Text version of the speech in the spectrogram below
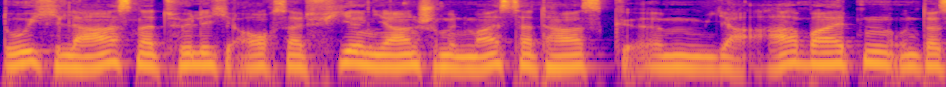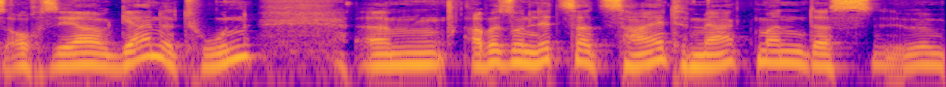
durch Lars natürlich auch seit vielen Jahren schon mit Meistertask ähm, ja arbeiten und das auch sehr gerne tun. Ähm, aber so in letzter Zeit merkt man, dass äh,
